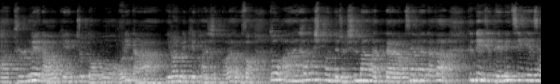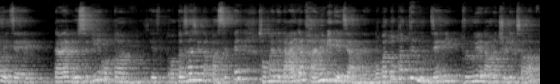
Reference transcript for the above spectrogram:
아 블루에 나오기엔 좀 너무 어리다 이런 느낌 받으신 거예요. 그래서 또 아 하고 싶었는데 좀 실망했다라고 생각하다가 근데 이제 데미지에서 이제 나의 모습이 어떤 어떤 사실 딱 봤을 때 정말 그 나이가 가늠이 되지 않는 뭔가 똑같은 문제 이 블루에 나오는 줄리처럼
